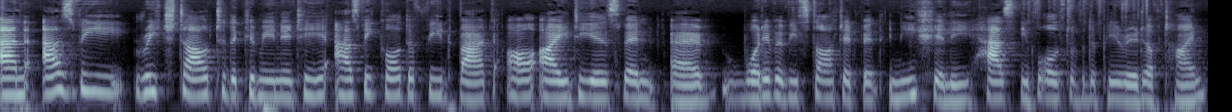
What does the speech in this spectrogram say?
And as we reached out to the community, as we got the feedback, our ideas, when uh, whatever we started with initially has evolved over the period of time.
